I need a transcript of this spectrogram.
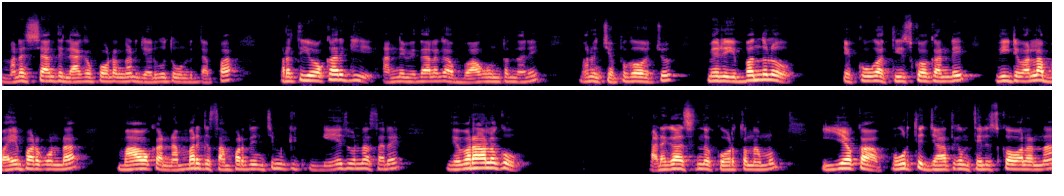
మనశ్శాంతి లేకపోవడం కానీ జరుగుతూ ఉంది తప్ప ప్రతి ఒక్కరికి అన్ని విధాలుగా బాగుంటుందని మనం చెప్పుకోవచ్చు. మీరు ఇబ్బందులు ఎక్కువగా తీసుకోకండి. వీటి వల్ల భయపడకుండా మా ఒక నంబర్కి సంప్రదించి మీకు ఏది ఉన్నా సరే వివరాలకు అడగాల్సిందో కోరుతున్నాము. ఈ యొక్క పూర్తి జాతకం తెలుసుకోవాలన్నా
